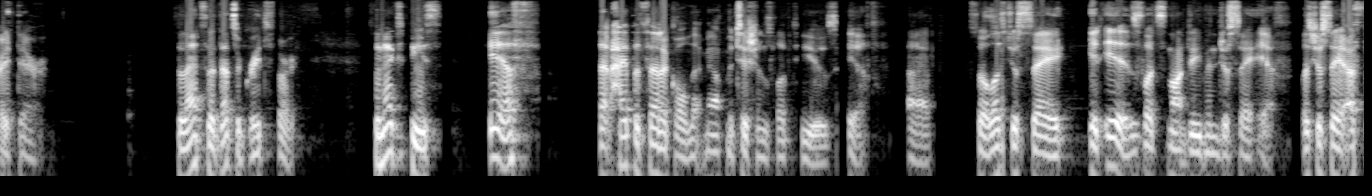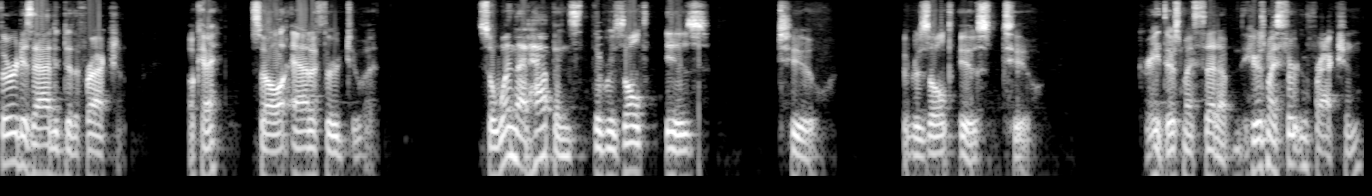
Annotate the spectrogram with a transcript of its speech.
right there. So that's a, that's a great start. So next piece, if, that hypothetical that mathematicians love to use, if. Uh, so let's just say it is, let's not even just say if. Let's just say a third is added to the fraction. Okay, so I'll add a third to it. So when that happens, the result is 2. The result is 2. Great, there's my setup. Here's my certain fraction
